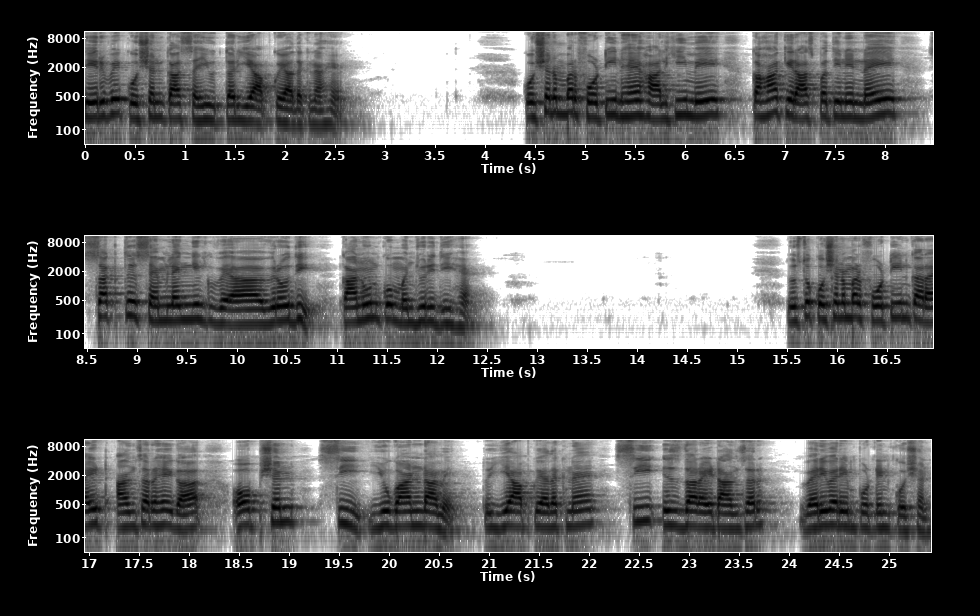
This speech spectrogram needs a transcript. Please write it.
तेरहवें क्वेश्चन का सही उत्तर ये आपको याद रखना है। क्वेश्चन नंबर फोर्टीन है, हाल ही में कहाँ के राष्ट्रपति ने नए सख्त समलैंगिक विरोधी कानून को मंजूरी दी है? दोस्तों, क्वेश्चन नंबर फोर्टीन का राइट आंसर रहेगा ऑप्शन सी, युगांडा में। तो ये आपको याद रखना है, C is the right answer. Very very important question.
